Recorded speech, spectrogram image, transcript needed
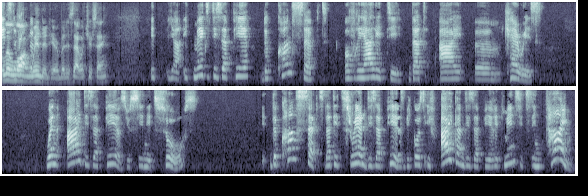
a little long-winded here, but is that what you're saying? It yeah it makes disappear the concept of reality that i um, carries. When i disappears you see in its source the concept that it's real disappears because if i can disappear it means it's in time.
